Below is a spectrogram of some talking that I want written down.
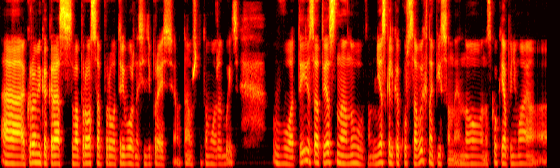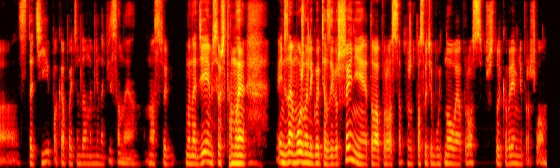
А, кроме как раз вопроса про тревожность и депрессию. Там что-то может быть. Вот, и, соответственно, ну, там несколько курсовых написаны, но, насколько я понимаю, а, статьи пока по этим данным не написаны. У нас все, мы надеемся, что мы, я не знаю, можно ли говорить о завершении этого опроса, потому что, по сути, будет новый опрос, столько времени прошло.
